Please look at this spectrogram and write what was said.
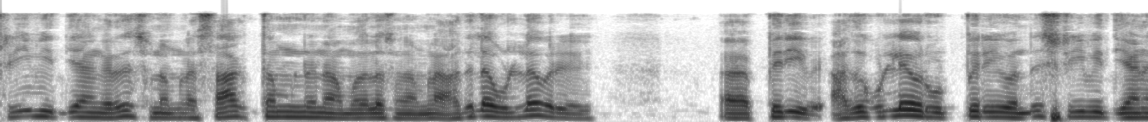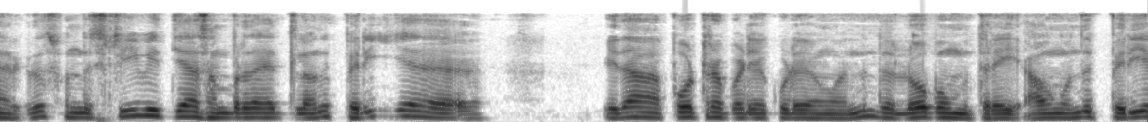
ஸ்ரீவித்யாங்கிறது சொன்னோம்ல சாக்தம்னு நான் முதல்ல சொன்னோம்ல அதில் உள்ள ஒரு பிரிவு. அதுக்குள்ளே ஒரு உட்பிரிவு வந்து ஸ்ரீவித்யான்னு இருக்குது. ஸோ இந்த ஸ்ரீவித்யா சம்பிரதாயத்தில் வந்து பெரிய இதாக போற்றப்படக்கூடியவங்க வந்து இந்த லோபமுத்திரை அவங்க வந்து பெரிய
